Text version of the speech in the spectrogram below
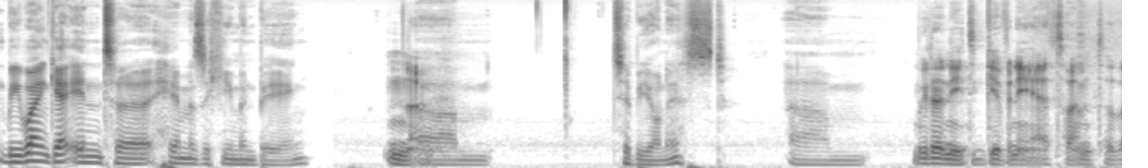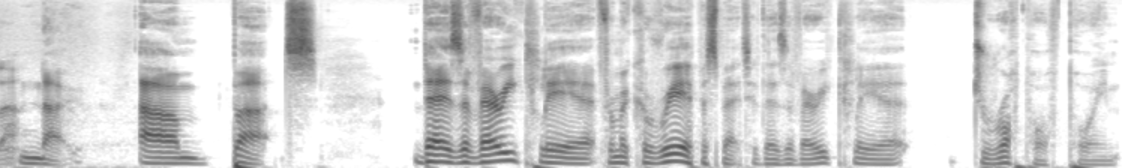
we won't get into him as a human being, No, um to be honest. Um we don't need to give any airtime to that. no. Um but there's a very clear from a career perspective there's a very clear drop off point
